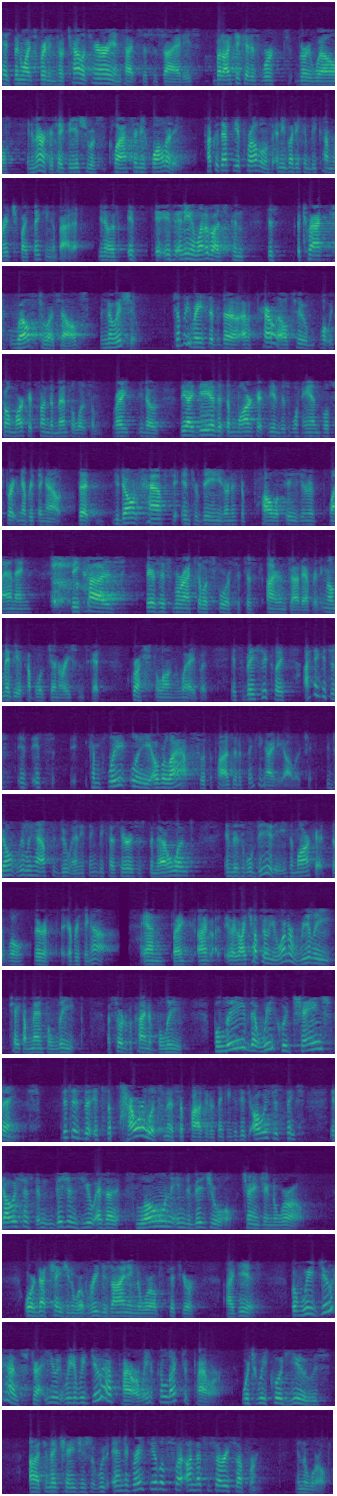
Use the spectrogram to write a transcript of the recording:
has been widespread in totalitarian types of societies but I think it has worked very well in America. Take the issue of class inequality. How could that be a problem if anybody can become rich by thinking about it? You know, if, if, if any one of us can just attract wealth to ourselves, there's no issue. Somebody raised a, the, a parallel to what we call market fundamentalism, right? You know, the idea that the market, the invisible hand, will straighten everything out. That you don't have to intervene, you don't have to policies, you don't have planning, because there's this miraculous force that just irons out everything. Well, maybe a couple of generations get crushed along the way, but it's basically, I think it just, it, it's, it completely overlaps with the positive thinking ideology. You don't really have to do anything because there is this benevolent, invisible deity, the market, that will clear everything up. And I, I, I tell people, you want to really take a mental leap, a sort of a kind of belief. Believe that we could change things this is the, it's the powerlessness of positive thinking because it always just thinks, it always just envisions you as a lone individual changing the world. Or not changing the world, redesigning the world to fit your ideas. But we do have strength, we, we do have power, we have collective power, which we could use uh, to make changes that would end a great deal of unnecessary suffering in the world.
